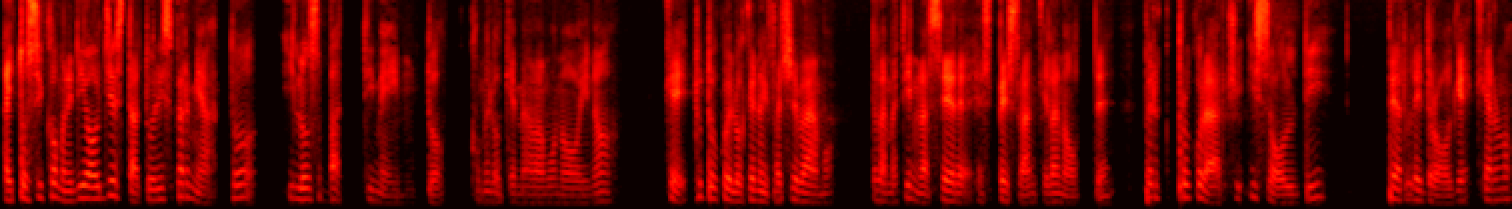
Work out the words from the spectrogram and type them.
Ai tossicomani di oggi è stato risparmiato lo sbattimento, come lo chiamavamo noi, no? Che tutto quello che noi facevamo dalla mattina alla sera e spesso anche la notte per procurarci i soldi per le droghe, che erano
